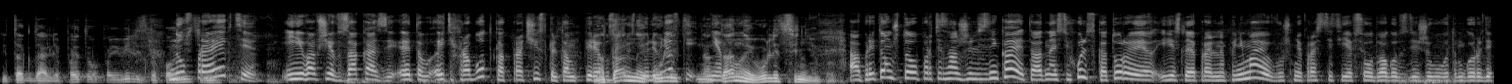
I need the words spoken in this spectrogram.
и так далее. Поэтому появились Но дополнительные... в проекте и вообще в заказе это, этих работ, как прочистка или там на переобустройство данной, ливневки, улице, на не данной было. улице не было. А при том, что партизан Железняка это одна из тех улиц, которые, если я правильно понимаю, вы уж мне простите, я всего два года здесь живу в этом городе,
